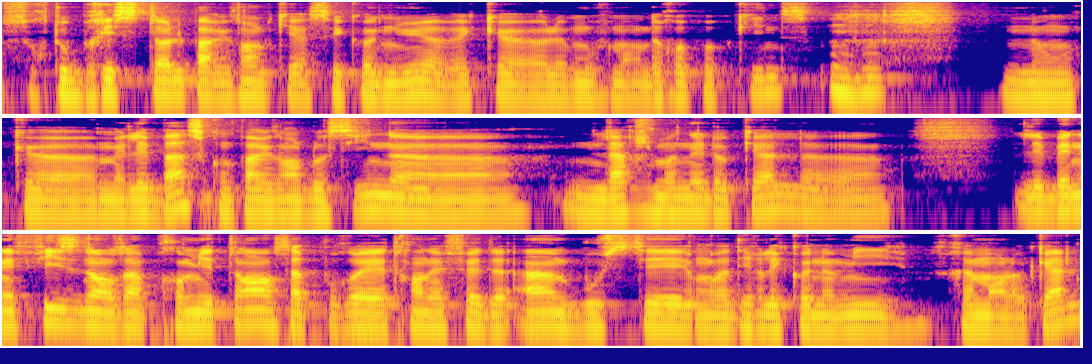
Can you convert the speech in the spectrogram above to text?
surtout Bristol, par exemple, qui est assez connu avec le mouvement de Rob Hopkins. Mhm. Donc, euh, mais les Basques ont par exemple aussi une, euh, une large monnaie locale. Euh. Les bénéfices, dans un premier temps, ça pourrait être en effet de un booster, on va dire, l'économie vraiment locale,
